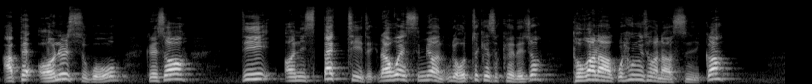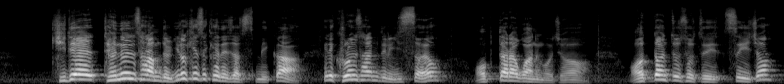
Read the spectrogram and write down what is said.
앞에 on을 쓰고 그래서 the unexpected라고 했으면 우리 어떻게 해석해야 되죠? 더가 나왔고 형용사가 나왔으니까 기대되는 사람들 이렇게 해석해야 되지 않습니까? 근데 그런 사람들이 있어요? 없다라고 하는 거죠. 어떤 뜻으로 쓰이죠?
